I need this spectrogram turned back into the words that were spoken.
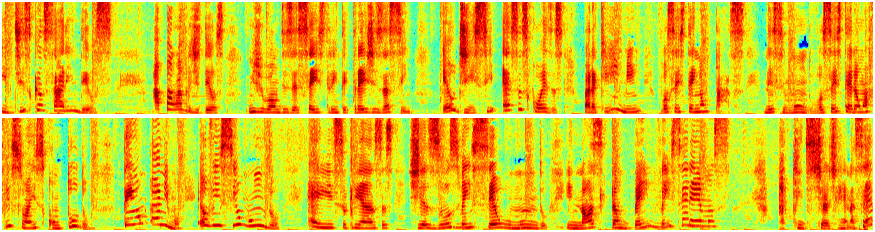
e descansar em Deus. A palavra de Deus em João 16, 33 diz assim: Eu disse essas coisas para que em mim vocês tenham paz. Nesse mundo vocês terão aflições, contudo, tenham ânimo, eu venci o mundo. É isso, crianças. Jesus venceu o mundo e nós também venceremos. A Kids Church Renascer,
